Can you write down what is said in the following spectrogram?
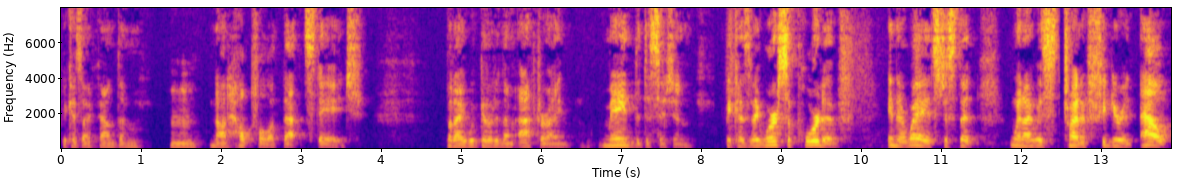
because I found them Mm. not helpful at that stage. But I would go to them after I made the decision because they were supportive in their way. It's just that when I was trying to figure it out,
